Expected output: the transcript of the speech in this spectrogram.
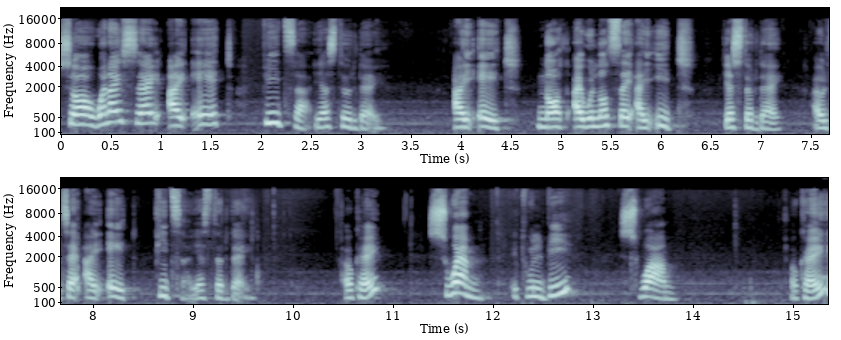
So when I say I ate pizza yesterday, I ate, not, I will not say I eat yesterday. I will say I ate pizza yesterday. Okay? Swim, it will be swam. Okay?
